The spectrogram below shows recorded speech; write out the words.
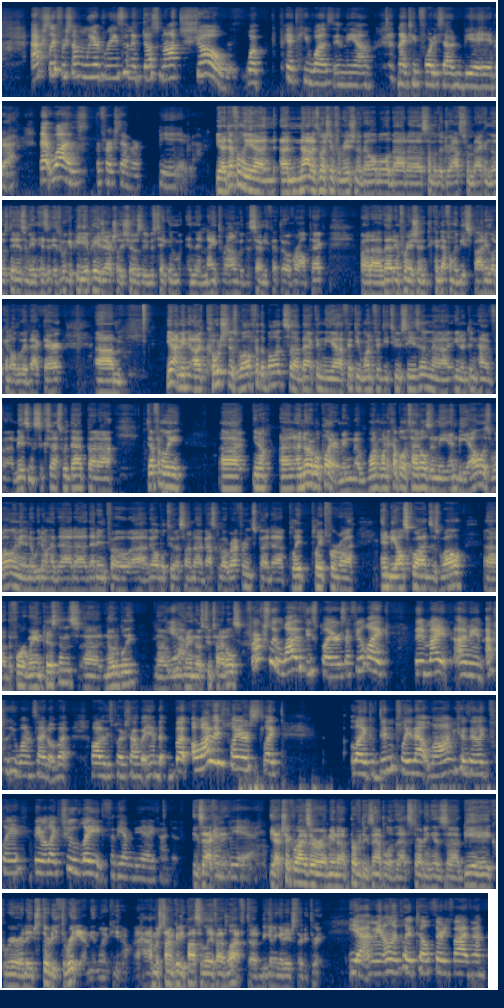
actually, for some weird reason, it does not show what pick he was in the um, 1947 BAA draft. That was the first ever BAA draft. Yeah, definitely uh, uh, not as much information available about uh, some of the drafts from back in those days. I mean, his, his Wikipedia page actually shows that he was taken in the ninth round with the 75th overall pick, but uh, that information can definitely be spotty looking all the way back there. Um, yeah, I mean, uh, coached as well for the Bullets uh, back in the uh, 51 52 season. Uh, you know, didn't have amazing success with that, but uh, definitely, uh, you know, a, a, notable player. I mean, won, won a couple of titles in the NBL as well. I mean, I know we don't have that that info available to us on basketball reference, but played played for NBL squads as well. the Fort Wayne Pistons, notably, yeah. winning those two titles. For actually a lot of these players, I feel like they might. I mean, actually, he won a title, but a lot of these players have. And but a lot of these players like like didn't play that long because they like played. They were like too late for the NBA, kind of. Exactly. NBA. Yeah, Chick Reiser. I mean, a perfect example of that. Starting his uh, BAA career at age 33. I mean, like you know, how much time could he possibly have had left? Uh, beginning at age 33. Yeah, I mean, only played till 35, and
